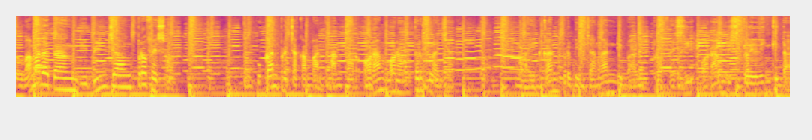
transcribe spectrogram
Selamat datang di Bincang Profesor. Bukan percakapan antar orang-orang terpelajar, melainkan perbincangan di balik profesi orang di sekeliling kita.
